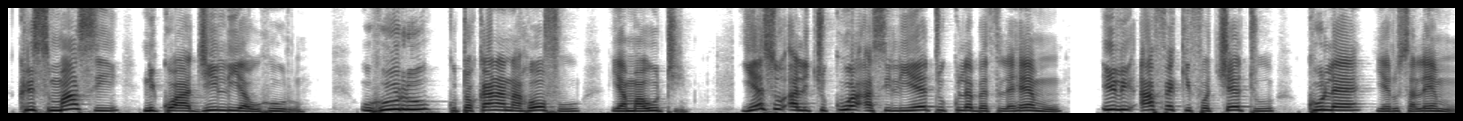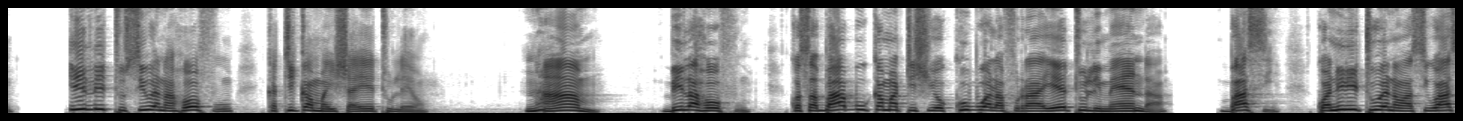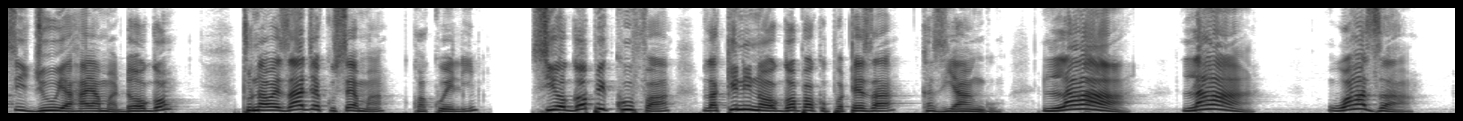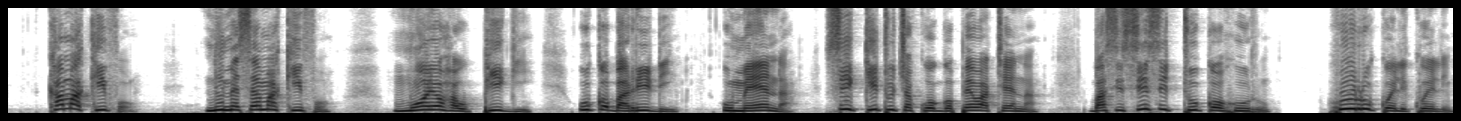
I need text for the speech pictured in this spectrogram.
Krismasi ni kwa ajili ya uhuru uhuru kutokana na hofu ya mauti. Yesu alichukua asili yetu kule bethlehemu ili afe kifo chetu kule yerusalemu ili tusiwe na hofu katika maisha yetu leo. Naam bila hofu kwa sababu kama tishio kubwa la furaha yetu limeenda basi kwa nini tuwe na wasiwasi juu ya haya madogo? Tunawezaje kusema kwa kweli siogopi kufa lakini naogopa kupoteza kazi yangu la la waza kama kifo. Nimesema kifo. Moyo haupigi. Uko baridi. Umeenda. Si kitu cha kuogopewa tena. Basi sisi tuko huru. Huru kweli kweli.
